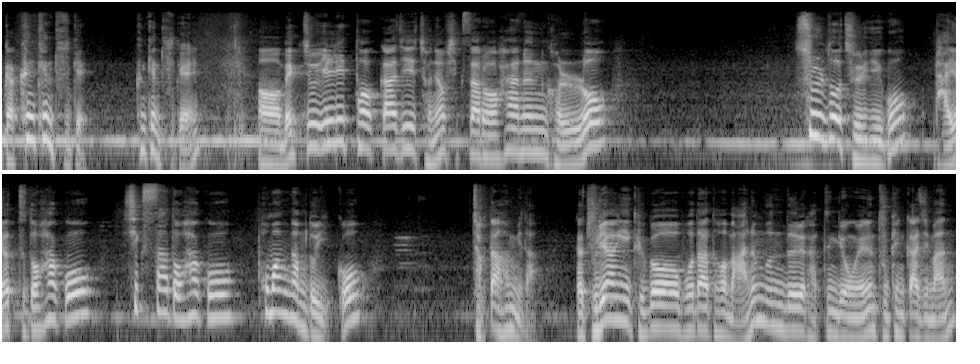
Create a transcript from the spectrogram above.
그러니까 큰 캔 두 개. 큰 캔 두 개. 어, 맥주 1리터까지 저녁 식사로 하는 걸로 술도 즐기고 다이어트도 하고 식사도 하고 포만감도 있고 적당합니다. 그러니까 주량이 그거보다 더 많은 분들 같은 경우에는 두 캔까지만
